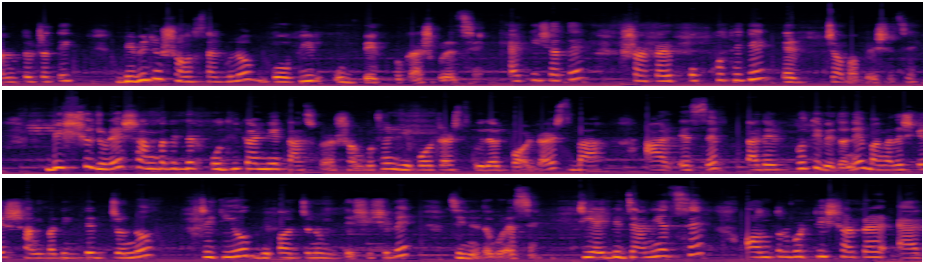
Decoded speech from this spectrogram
আন্তর্জাতিক বিভিন্ন সংস্থাগুলো গভীর উদ্বেগ প্রকাশ করেছে। একই সাথে সরকারের পক্ষ থেকে এর জবাব এসেছে। বিশ্বজুড়ে সাংবাদিকদের অধিকার নিয়ে কাজ করা সংগঠন রিপোর্টার্স উইদাউট বর্ডার্স বা আরএসএফ তাদের প্রতিবেদনে বাংলাদেশকে সাংবাদিকদের জন্য তৃতীয় বিপজ্জনক দেশ হিসেবে চিহ্নিত করেছে। টিআইবি জানিয়েছে, অন্তর্বর্তী সরকারের এক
